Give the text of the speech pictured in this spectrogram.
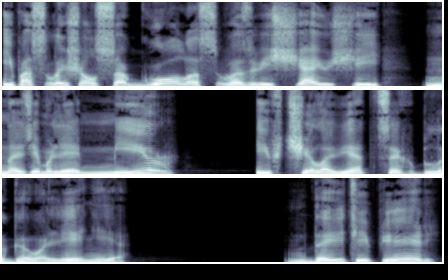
и послышался голос, возвещающий на земле мир и в человецах благоволение. Да и теперь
